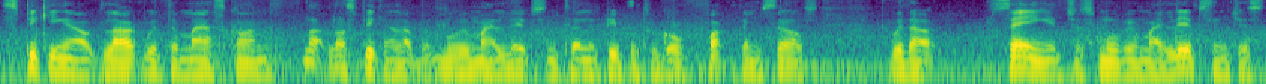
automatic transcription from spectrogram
speaking out loud with the mask on. Not not speaking out loud, but moving my lips and telling people to go fuck themselves without saying it, just moving my lips and just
